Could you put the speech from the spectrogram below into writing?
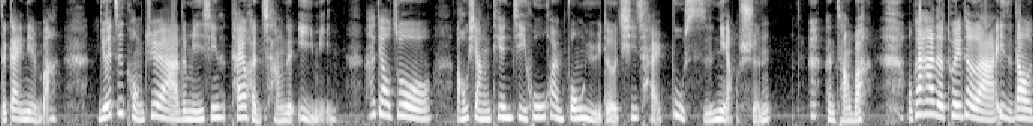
的概念吧。有一只孔雀啊的明星，它有很长的艺名，它叫做翱翔天际、呼唤风雨的七彩不死鸟神。很长吧？我看他的推特啊，一直到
